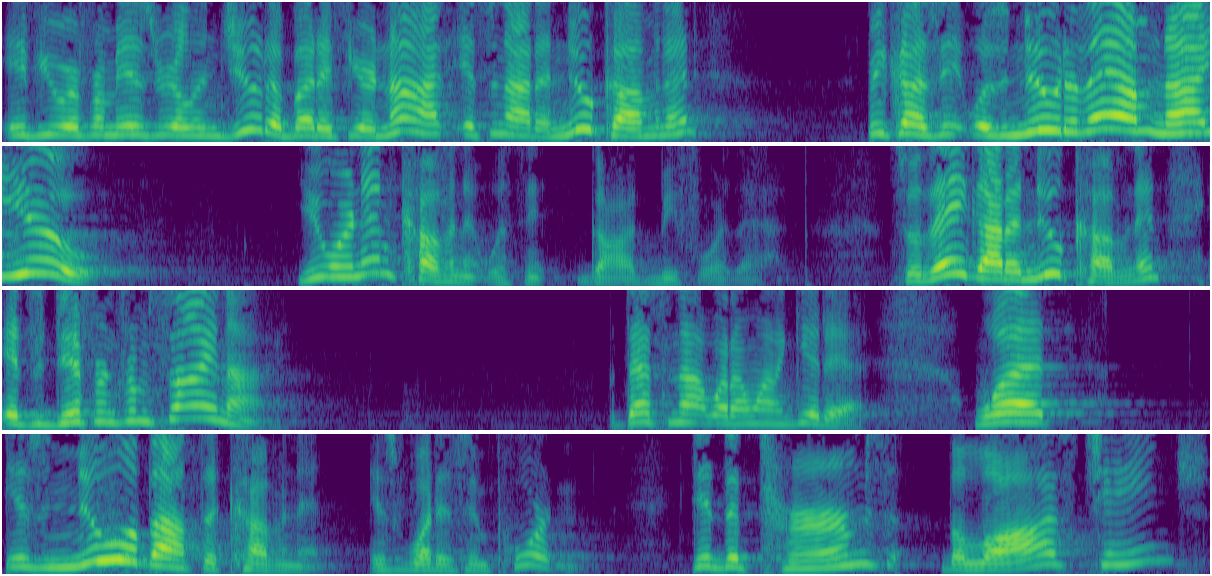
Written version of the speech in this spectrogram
if you were from Israel and Judah, but if you're not, it's not a new covenant because it was new to them, not you. You weren't in covenant with God before that. So they got a new covenant. It's different from Sinai. But that's not what I want to get at. What is new about the covenant is what is important. Did the terms, the laws change?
